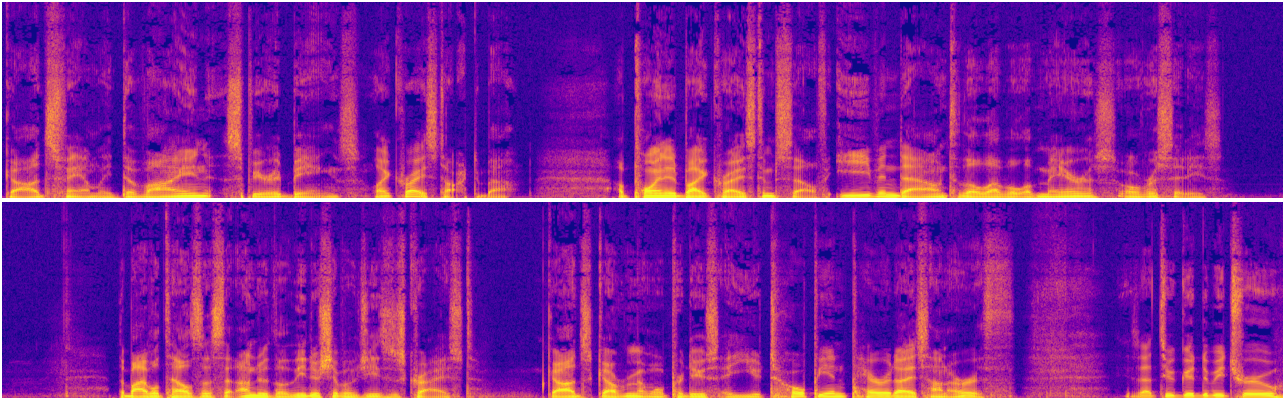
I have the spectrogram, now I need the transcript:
God's family, divine spirit beings, like Christ talked about, appointed by Christ himself, even down to the level of mayors over cities. The Bible tells us that under the leadership of Jesus Christ, God's government will produce a utopian paradise on earth. Is that too good to be true?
